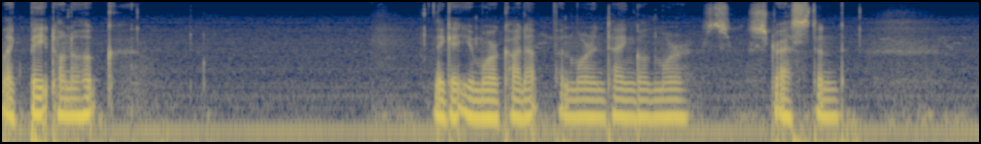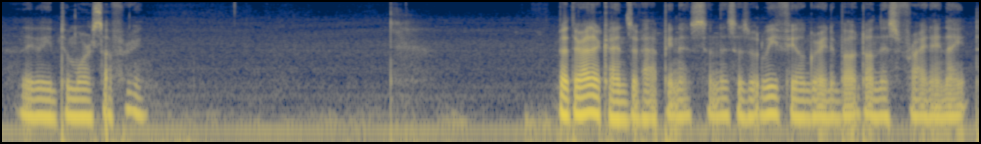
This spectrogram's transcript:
like bait on a hook. They get you more caught up and more entangled, more stressed and they lead to more suffering. But there are other kinds of happiness, and this is what we feel great about on this Friday night.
